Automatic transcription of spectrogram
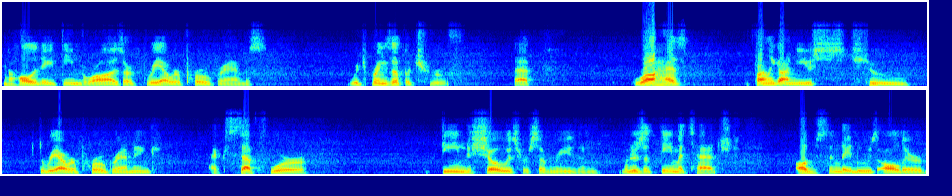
the holiday-themed Raws are three-hour programs, which brings up a truth that Raw has finally gotten used to three-hour programming, except for themed shows for some reason. When there's a theme attached, all of a sudden they lose all their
